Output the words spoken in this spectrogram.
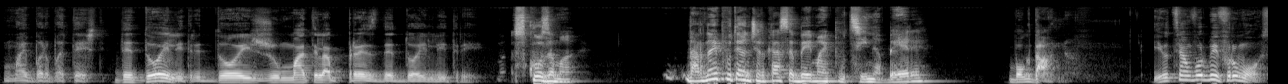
mai bărbătești De 2 litri, 2 jumate la preț de 2 litri. Scuză-mă, dar n-ai putea încerca să bei mai puțină bere? Bogdan, eu ți-am vorbit frumos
